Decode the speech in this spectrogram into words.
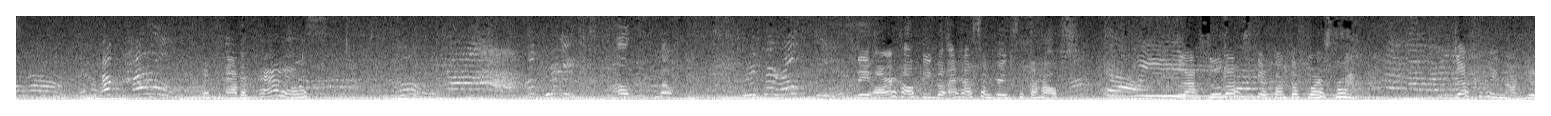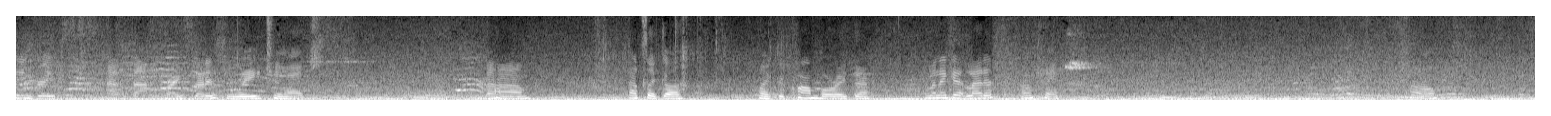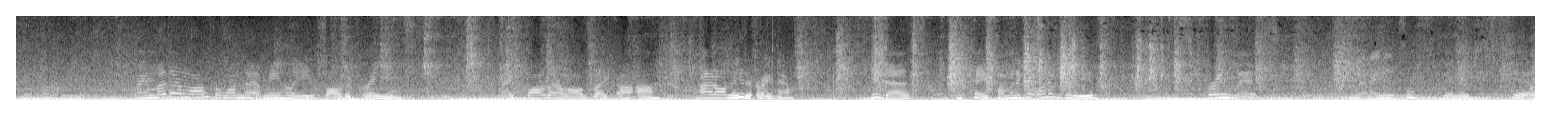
That's avocados. Oh, no. They are healthy, but I have some grapes at the house. Las dudas que cuánto cuesta. Definitely not getting grapes at that price. That is way too much. Um, that's like a like a combo right there. I'm gonna get lettuce. Okay. So my mother-in-law's the one that mainly eats all the greens. My father-in-law's like, uh-uh, I don't need it right now. He does. Okay, so I'm gonna get one of these. Spring mix. And then I need some spinach too.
